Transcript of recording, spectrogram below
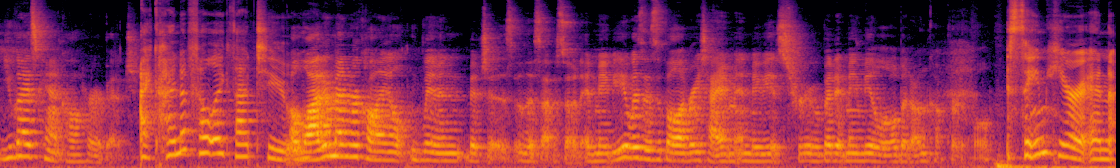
you guys can't call her a bitch I kind of felt like that too. a lot of men were calling women bitches in this episode and maybe it was isobel every time and maybe it's true but it made me a little bit uncomfortable Same here, and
